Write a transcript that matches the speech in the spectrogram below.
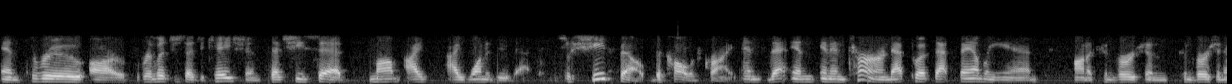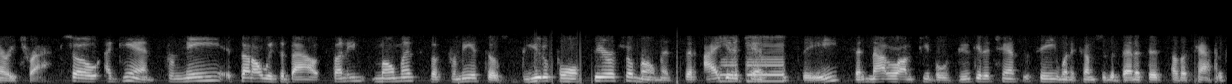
and through our religious education that she said, "Mom, I I want to do that." So she felt the call of Christ, and that, and, and in turn, that put that family in on a conversion conversionary track. So again, for me, it's not always about funny moments, but for me, it's those beautiful spiritual moments that I get a chance to mm-hmm. see that not a lot of people do get a chance to see when it comes to the benefits of a Catholic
